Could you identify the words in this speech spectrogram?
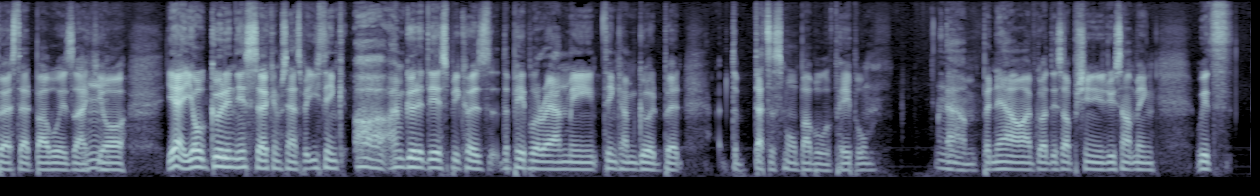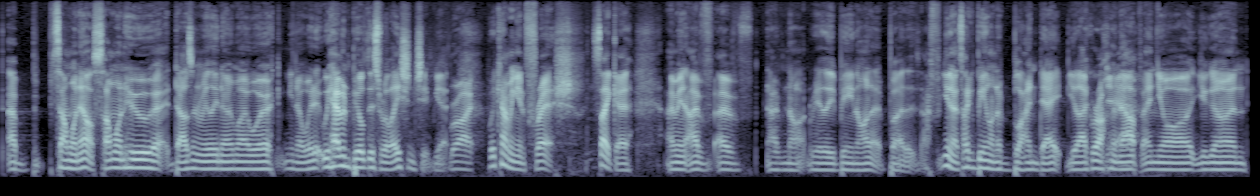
burst that bubble. Is like you're yeah you're good in this circumstance, but you think oh I'm good at this because the people around me think I'm good, but the, that's a small bubble of people. Um, but now I've got this opportunity to do something with uh, someone else, someone who doesn't really know my work. You know, we, we haven't built this relationship yet. Right. We're coming in fresh. It's like a, I mean, I've, I've, I've not really been on it, but you know, it's like being on a blind date. You're like rocking Yeah. up and you're, you're going,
